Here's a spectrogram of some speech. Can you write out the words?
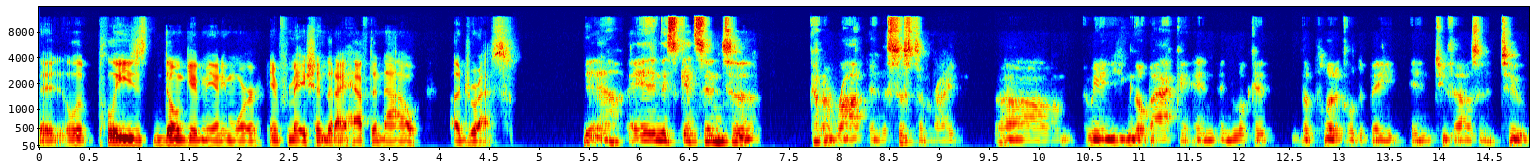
Uh, please don't give me any more information that I have to now address. Yeah, and this gets into kind of rot in the system, right? Um, I mean, you can go back and, and look at the political debate in 2002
